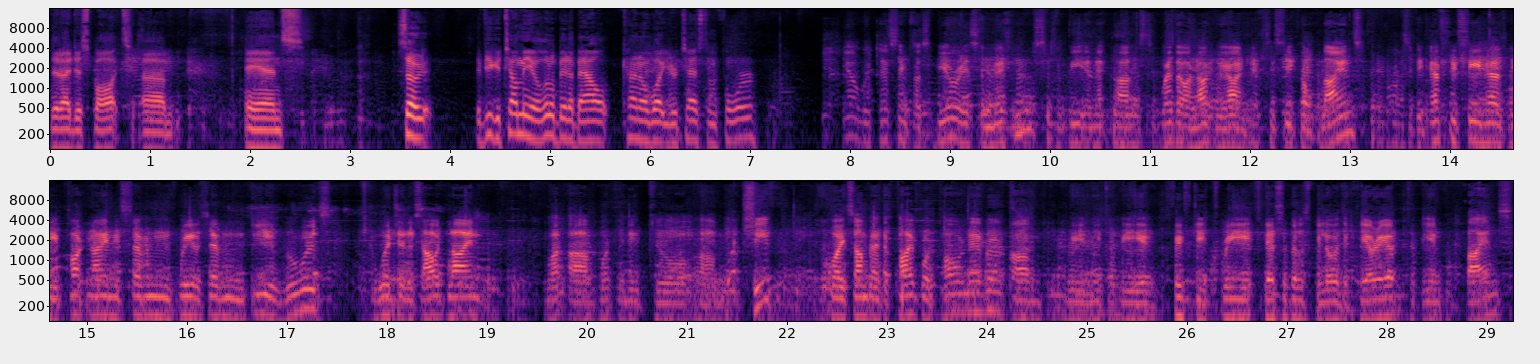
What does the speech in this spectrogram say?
that I just bought. Um, and so if you could tell me a little bit about kind of what you're testing for. Yeah, we're testing for spurious emissions to be in uh, whether or not we are in FCC compliance. So the FCC has the Part 97 307E rules, which it is outlined what, uh, what we need to um, achieve. For example, at the 5 volt power level, um, we need to be 53 decibels below the carrier to be in compliance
